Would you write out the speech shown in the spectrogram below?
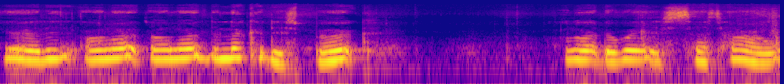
Yeah, I like I like the look of this book. I like the way it's set out.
